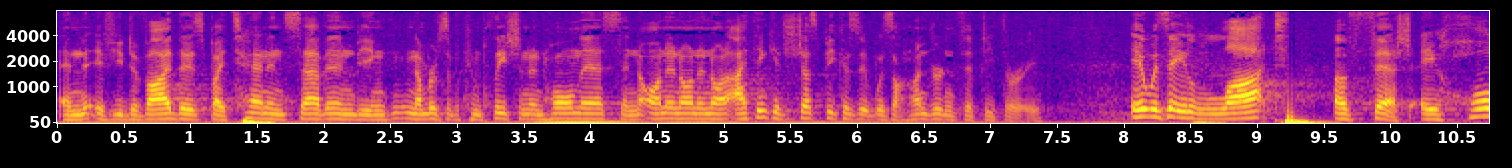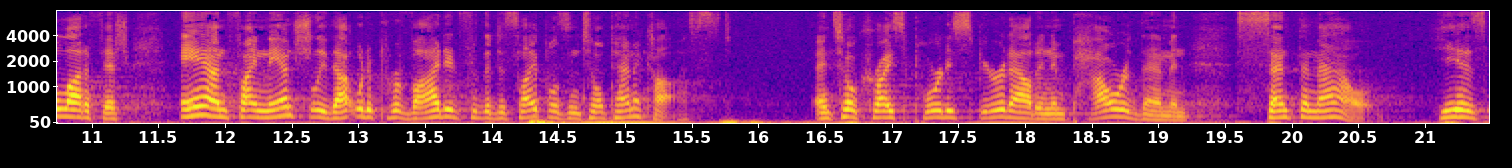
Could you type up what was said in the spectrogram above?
and if you divide those by 10 and 7, being numbers of completion and wholeness, and on and on and on, I think it's just because it was 153. It was a lot of fish, a whole lot of fish. And financially, that would have provided for the disciples until Pentecost, until Christ poured his Spirit out and empowered them and sent them out. He is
